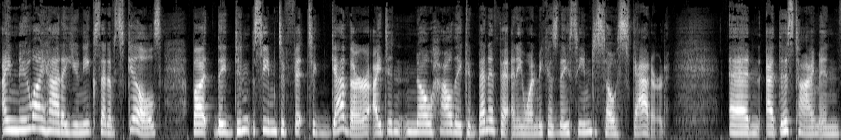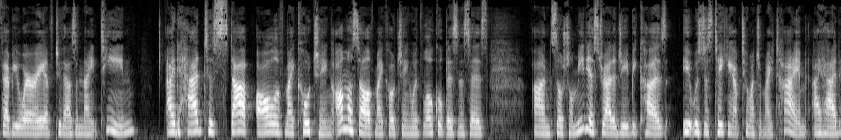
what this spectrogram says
I knew I had a unique set of skills, but they didn't seem to fit together. I didn't know how they could benefit anyone because they seemed so scattered. And at this time in February of 2019, I'd had to stop all of my coaching, almost all of my coaching with local businesses on social media strategy because it was just taking up too much of my time. I had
